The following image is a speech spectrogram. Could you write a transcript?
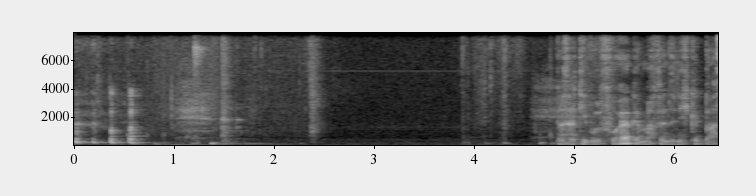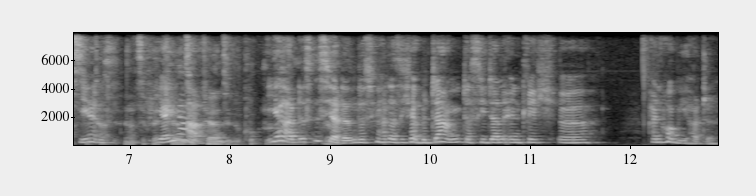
Was hat die wohl vorher gemacht, wenn sie nicht gebastelt Ja, hat? Dann hat sie vielleicht ja, Fernsehen, ja. Fernsehen geguckt. oder Ja, so. das ist ja, das. Und deswegen hat er sich ja bedankt, dass sie dann endlich äh, ein Hobby hatte.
